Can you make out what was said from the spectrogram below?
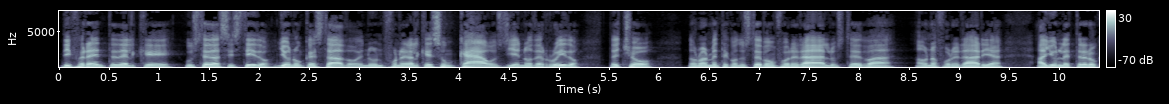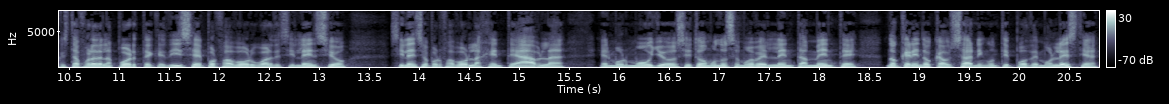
diferente del que usted ha asistido. Yo nunca he estado en un funeral que es un caos lleno de ruido. De hecho, normalmente cuando usted va a un funeral, usted va a una funeraria, hay un letrero que está fuera de la puerta que dice, por favor, guarde silencio, Silencio, por favor, la gente habla en murmullos y todo el mundo se mueve lentamente, no queriendo causar ningún tipo de molestia,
